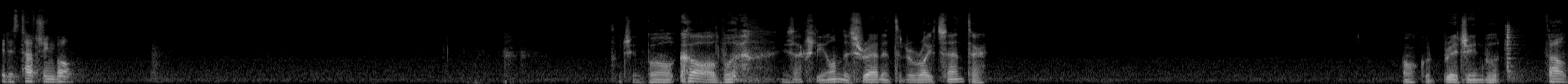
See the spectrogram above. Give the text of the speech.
It is touching ball. Touching ball called, but he's actually on this red into the right centre. Awkward bridging, but Foul.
